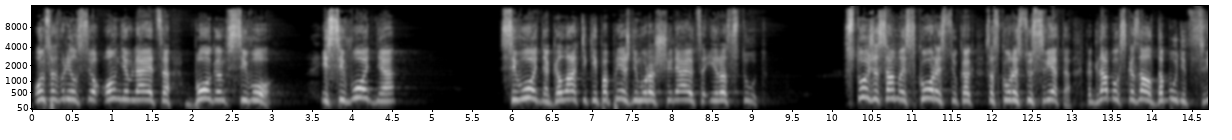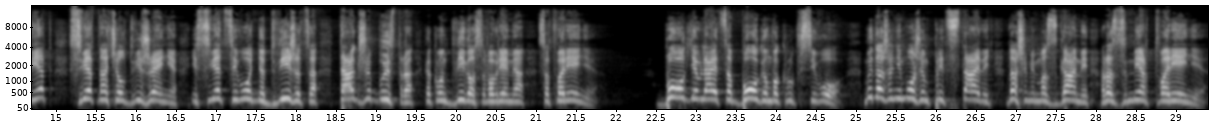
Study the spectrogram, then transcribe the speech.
Он сотворил все, Он является Богом всего. И сегодня, сегодня галактики по-прежнему расширяются и растут с той же самой скоростью, как со скоростью света. Когда Бог сказал, да будет свет, свет начал движение. И свет сегодня движется так же быстро, как он двигался во время сотворения. Бог является Богом вокруг всего. Мы даже не можем представить нашими мозгами размер творения.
